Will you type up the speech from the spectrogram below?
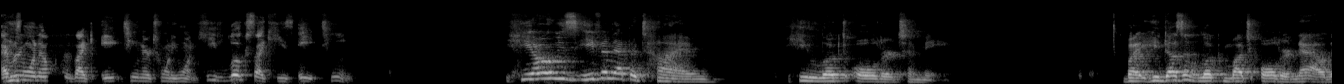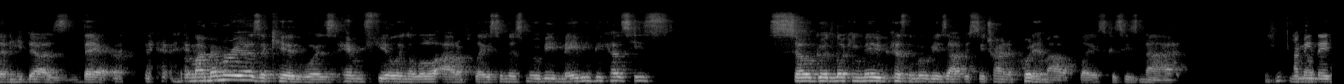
Everyone else is like 18 or 21. He looks like he's 18. he always, even at the time, he looked older to me. But he doesn't look much older now than he does there. But my memory as a kid was him feeling a little out of place in this movie, maybe because he's so good looking, maybe because the movie is obviously trying to put him out of place because he's not. I mean, they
